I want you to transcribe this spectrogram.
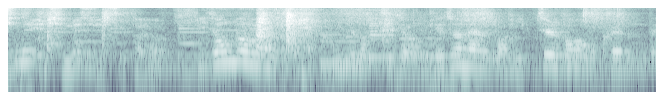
친하게 지낼 수 있을까요? 이 정도면 감지덕지죠. 예전에는 막 입질도 하고 그랬는데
